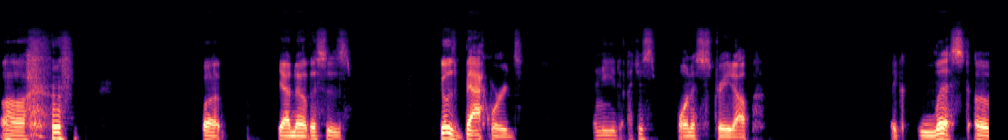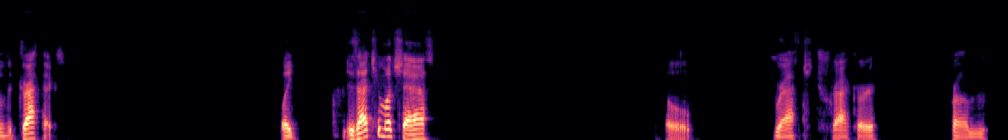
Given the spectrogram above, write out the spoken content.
Uh, but yeah, no, this is goes backwards. I need. I just want a straight up like list of draft picks. Like, is that too much to ask? Oh, draft tracker from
